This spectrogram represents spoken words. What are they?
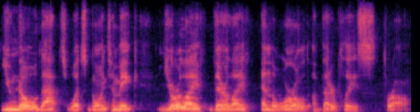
you know that's what's going to make your life their life and the world a better place for all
